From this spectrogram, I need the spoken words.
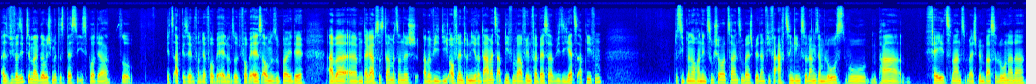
Also FIFA 17 war, glaube ich, mit das beste E-Sport, ja. So, jetzt abgesehen von der VBL und so. Die VBL ist auch eine super Idee. Aber ähm, da gab es es damals noch nicht. Aber wie die Offline-Turniere damals abliefen, war auf jeden Fall besser, wie sie jetzt abliefen. Das sieht man auch an den Zuschauerzahlen zum Beispiel. Dann FIFA 18 ging es so langsam los, wo ein paar Fails waren, zum Beispiel in Barcelona da.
